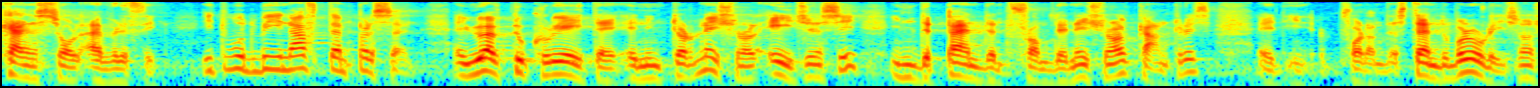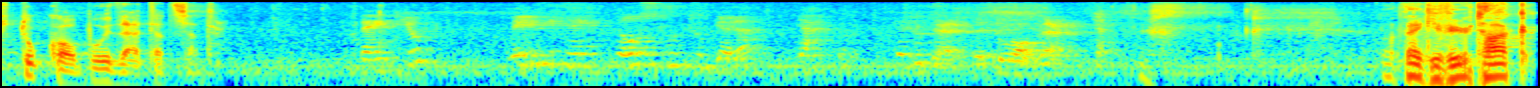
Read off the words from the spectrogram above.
cancel everything. It would be enough 10%. And you have to create a, an international agency independent from the national countries, uh, for understandable reasons, to cope with that, etc. Thank you for your talk.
